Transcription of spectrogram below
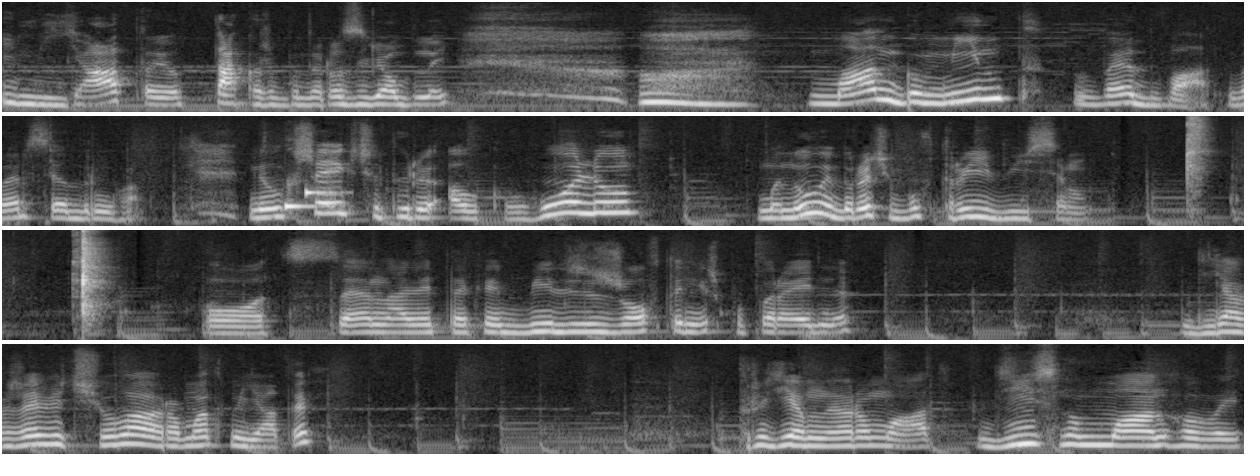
і м'ятою також буде розйобний. Манго Мінт В2, версія друга. Мілкшейк 4 алкоголю. Минулий, до речі, був 3,8. О, це навіть таке більш жовте, ніж попереднє. Я вже відчула аромат м'яти. Приємний аромат. Дійсно манговий.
